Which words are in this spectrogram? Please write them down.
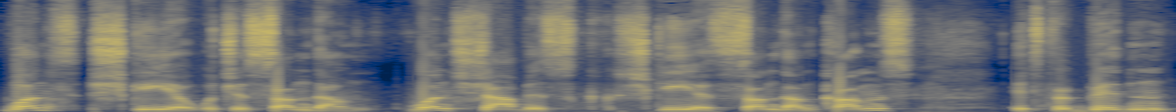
Once Shkia, which is sundown, once Shabbos Shkia, sundown comes, it's forbidden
